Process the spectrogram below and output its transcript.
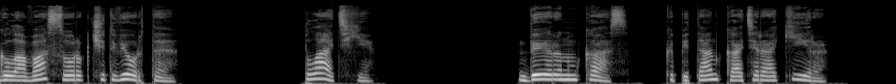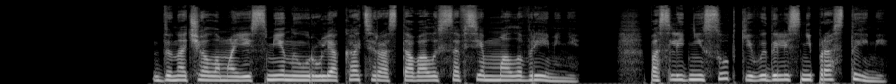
Глава 44. Платье. Дейрон Мкас, капитан катера Акира. До начала моей смены у руля катера оставалось совсем мало времени. Последние сутки выдались непростыми.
